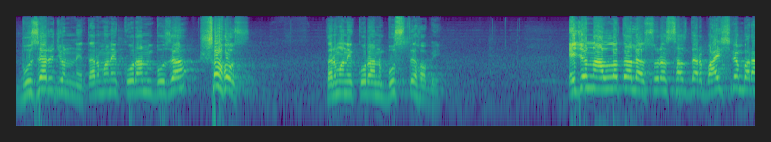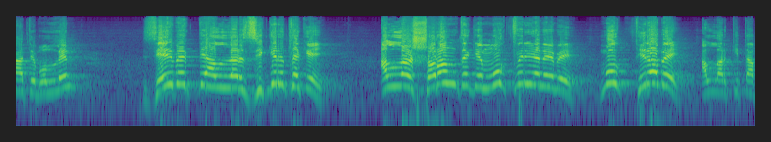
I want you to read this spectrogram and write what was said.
বুঝার জন্যে। তার মানে কোরআন বোঝা সহজ। তার মানে কোরআন বুঝতে হবে। এই জন্য আল্লাহ তালা সুরাজ সাজদার বাইশ নম্বর আয়তে বললেন, যেই ব্যক্তি আল্লাহর জিকির থেকে, আল্লাহর স্মরণ থেকে মুখ ফিরিয়ে নেবে, মুখ ফিরাবে আল্লাহর কিতাব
